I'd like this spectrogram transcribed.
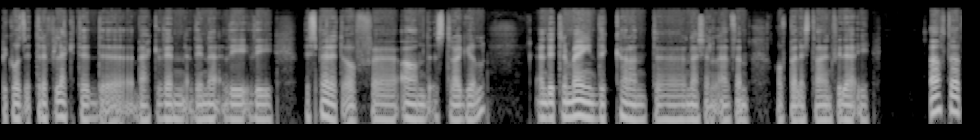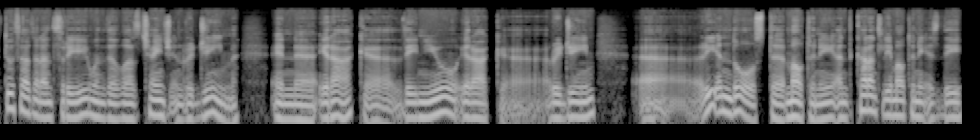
because it reflected uh, back then the, the, the, the spirit of uh, armed struggle and it remained the current national anthem of Palestine, Fidai. After 2003, when there was change in regime in Iraq, the new Iraq regime re-endorsed uh, and currently Mautani is the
